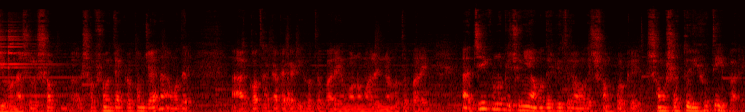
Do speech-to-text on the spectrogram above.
জীবন আসলে সব সবসময় তো একরকম যায় না? আমাদের কথা কাটাকাটি হতে পারে, মনোমালিন্য হতে পারে যে কোনো কিছু নিয়ে আমাদের ভিতরে আমাদের সম্পর্কে সমস্যা তৈরি হতেই পারে।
